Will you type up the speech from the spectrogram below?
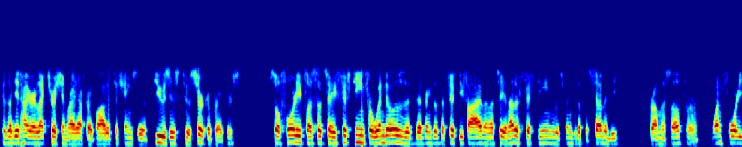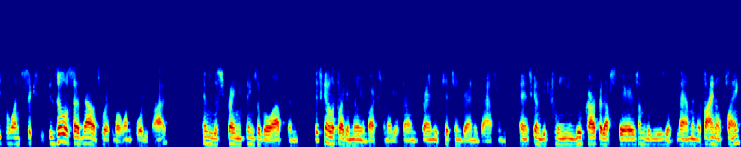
because I did hire an electrician right after I bought it to change the fuses to circuit breakers. So 40 plus let's say 15 for windows, that, that brings it up to 55, and let's say another 15, which brings it up to 70. I'm going to sell it for 140 to 160 because Zillow said now it's worth about 145, and in the spring things will go up, and it's going to look like a million bucks when I get done. Brand new kitchen, brand new bathroom, and it's going to be clean, new carpet upstairs. I'm going to use a laminate vinyl plank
